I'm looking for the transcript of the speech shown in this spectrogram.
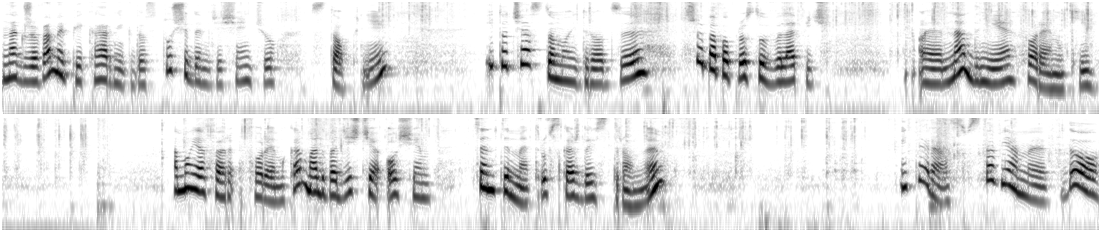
nagrzewamy piekarnik do 170 stopni. I to ciasto, moi drodzy, trzeba po prostu wylepić e, na dnie foremki. A moja foremka ma 28 cm z każdej strony. I teraz wstawiamy do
